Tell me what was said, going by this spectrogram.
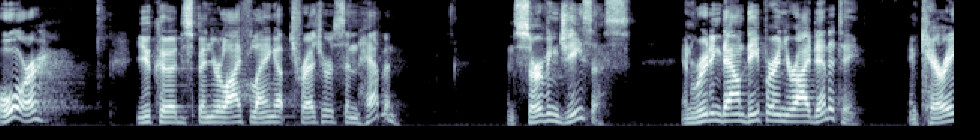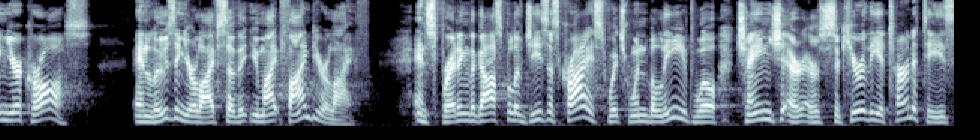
Or you could spend your life laying up treasures in heaven and serving Jesus and rooting down deeper in your identity and carrying your cross and losing your life so that you might find your life and spreading the gospel of Jesus Christ, which, when believed, will change or, or, secure the eternities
